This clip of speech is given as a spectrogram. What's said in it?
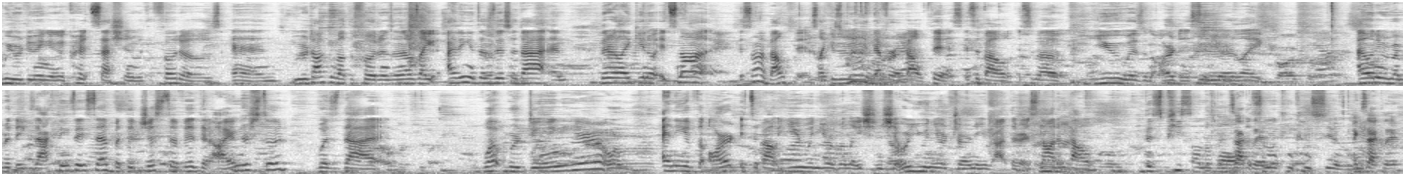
we were doing a crit session with the photos and we were talking about the photos and I was like, I think it does this or that and they're like, you know, it's not it's not about this. Like it's really mm. never about this. It's about it's about you as an artist and you're like I don't even remember the exact things they said, but the gist of it that I understood was that what we're doing here or any of the art. It's about you and your relationship, or you and your journey, rather. It's not about this piece on the wall Exactly. that someone can consume. Exactly.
